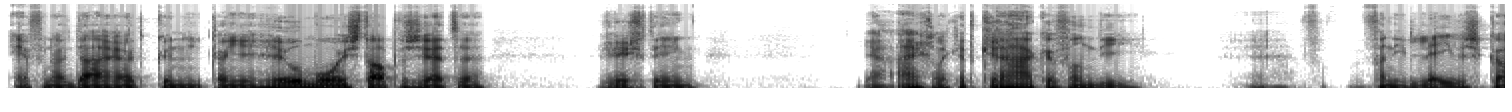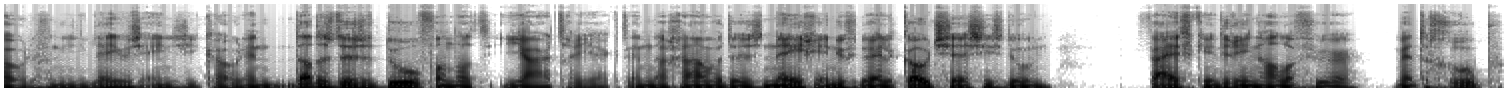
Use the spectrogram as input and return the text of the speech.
En vanuit daaruit kun, kan je heel mooie stappen zetten richting ja, eigenlijk het kraken van die, van die levenscode, van die levensenergiecode. En dat is dus het doel van dat jaartraject. En dan gaan we dus negen individuele coachsessies doen, vijf keer drieënhalf uur met de groep.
